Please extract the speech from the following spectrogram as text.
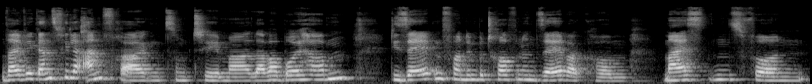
weil wir ganz viele Anfragen zum Thema Loverboy haben, die selten von den Betroffenen selber kommen. Meistens von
